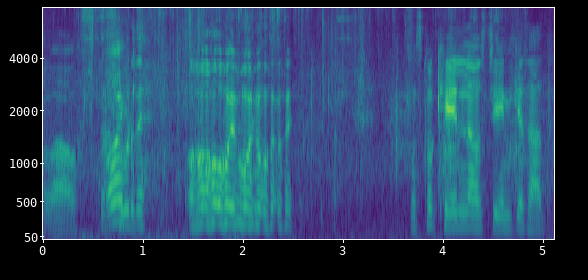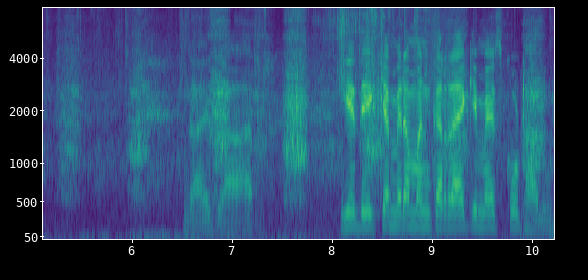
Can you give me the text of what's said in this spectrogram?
वाह छोड़ दे। ओए ओए ओए उसको खेलना उस चेन के साथ। गाइस यार ये देख के मेरा मन कर रहा है कि मैं इसको उठा लूँ।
